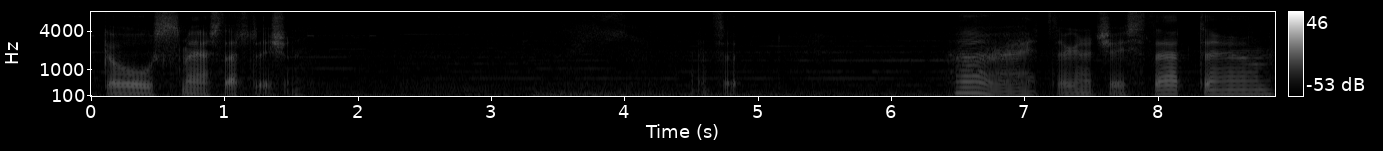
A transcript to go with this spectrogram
Go smash that station. That's it. Alright, they're gonna chase that down.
